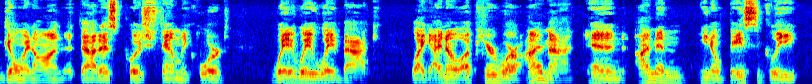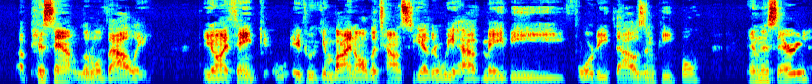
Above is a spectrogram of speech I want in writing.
going on, that has pushed family court way, way, way back. Like I know up here where I'm at, and I'm in, you know, basically a pissant little valley you know, I think if we combine all the towns together, we have maybe 40,000 people in this area,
